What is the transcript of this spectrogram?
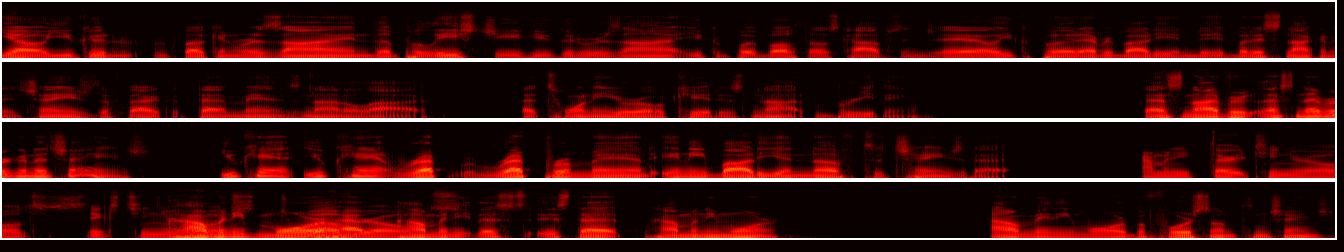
yo you could fucking resign the police chief you could resign you could put both those cops in jail you could put everybody in but it's not going to change the fact that that man is not alive. That 20 year old kid is not breathing. That's never that's never going to change. You can't you can't rep, reprimand anybody enough to change that. How many 13 year olds, 16 year olds? how many more have how many this is that how many more? How many more before something changes?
